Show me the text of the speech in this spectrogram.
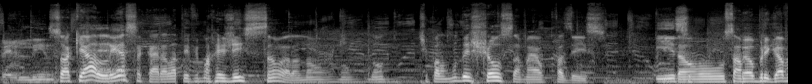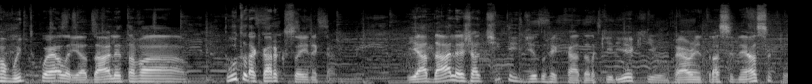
velino. Só que a Alessa, cara, ela teve uma rejeição, ela não, não, não- tipo, ela não deixou o Samuel fazer isso. Isso. Então o Samuel brigava muito com ela e a Dália tava puta da cara com isso aí, né, cara? E a Dália já tinha entendido o recado, ela queria que o Harry entrasse nessa, pô,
